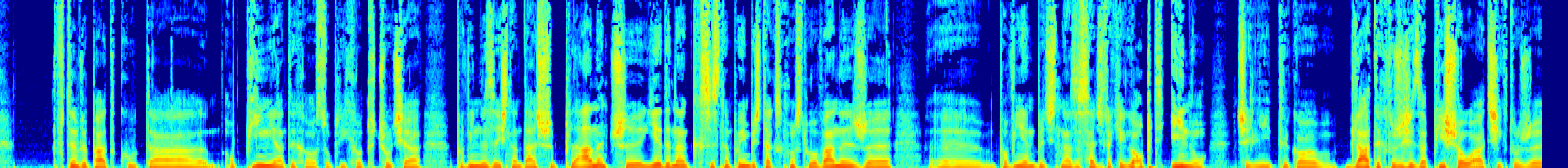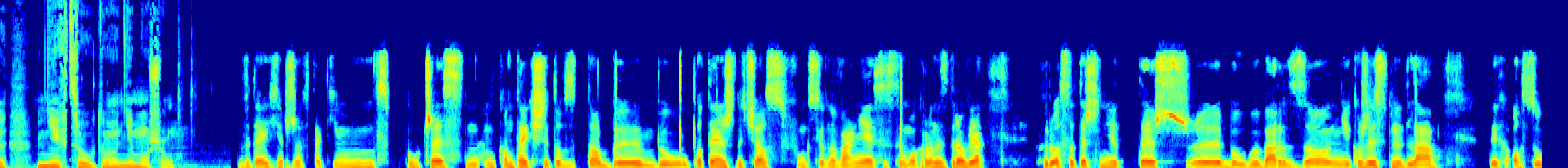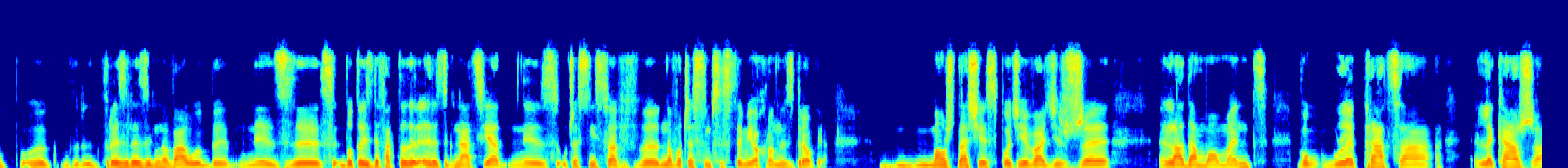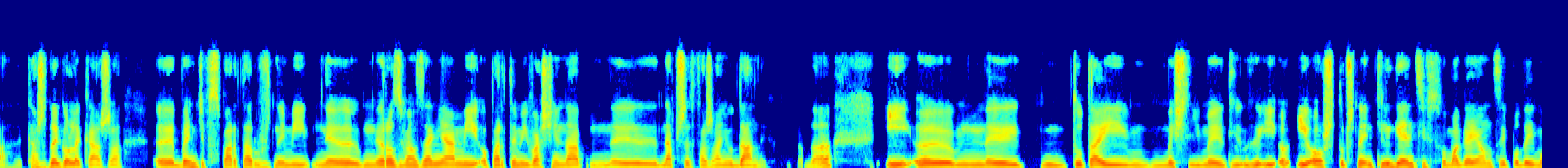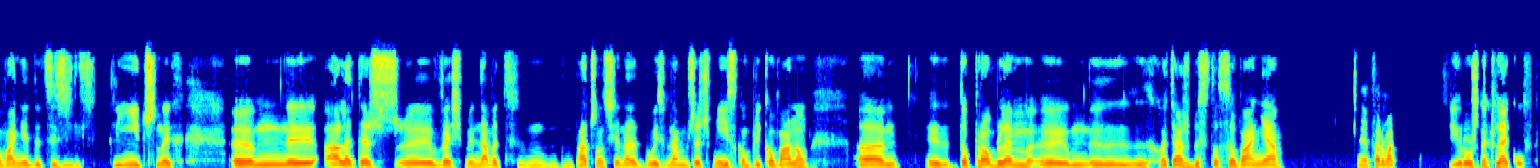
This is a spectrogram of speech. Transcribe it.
w tym wypadku ta opinia tych osób, ich odczucia powinny zejść na dalszy plan, czy jednak system powinien być tak skonstruowany, że e, powinien być na zasadzie takiego opt-inu, czyli tylko dla tych, którzy się zapiszą, a ci, którzy nie chcą, to nie muszą? Wydaje się, że w takim współczesnym kontekście to, to by był potężny cios w funkcjonowanie systemu ochrony zdrowia, który ostatecznie też e, byłby bardzo niekorzystny dla tych osób, e, które zrezygnowałyby z, bo to jest de facto rezygnacja e, z uczestnictwa w nowoczesnym systemie ochrony zdrowia. Można się spodziewać, że lada moment w ogóle praca lekarza, każdego lekarza e, będzie wsparta różnymi rozwiązaniami opartymi właśnie na, na przetwarzaniu danych. Prawda? I tutaj myślimy i o, sztucznej inteligencji wspomagającej podejmowanie decyzji klinicznych, ale też y, weźmy nawet, patrząc się na, powiedzmy, na rzecz mniej skomplikowaną, to problem chociażby stosowania farmakologii różnych leków.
